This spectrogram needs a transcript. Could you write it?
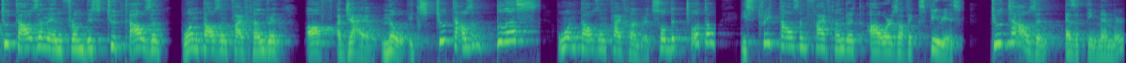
2,000 and from this 2,000, 1,500 of Agile. No, it's 2,000 plus 1,500. So the total is 3,500 hours of experience. 2,000 as a team member,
